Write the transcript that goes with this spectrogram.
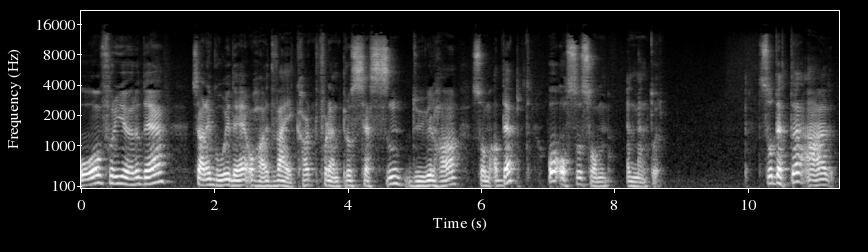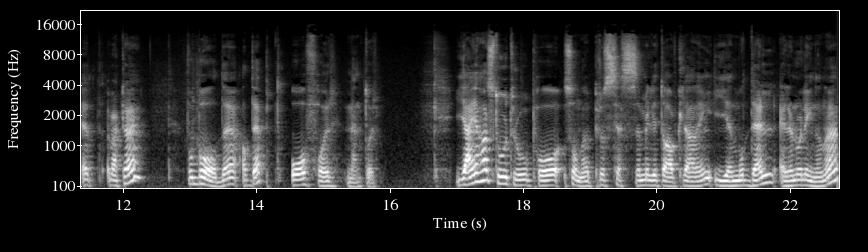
Og for å gjøre det, så er det en god idé å ha et veikart for den prosessen du vil ha som adept, og også som en mentor. Så dette er et verktøy for både adept og for mentor. Jeg har stor tro på sånne prosesser med litt avklaring i en modell eller noe lignende.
